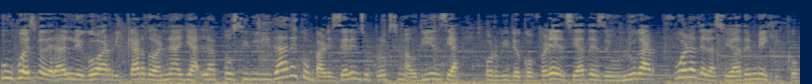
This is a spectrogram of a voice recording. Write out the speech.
Un juez federal negó a Ricardo Anaya la posibilidad de comparecer en su próxima audiencia por videoconferencia desde un lugar fuera de la Ciudad de México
